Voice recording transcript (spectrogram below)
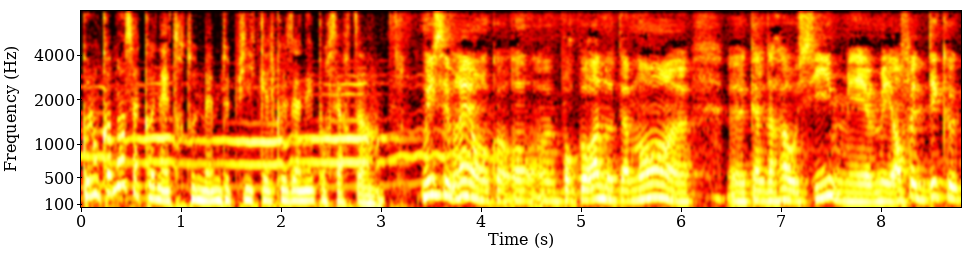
que l'on commence à connaître tout de même depuis quelques années pour certains. Oui, c'est vrai, on, Porpora notamment, Caldara aussi, mais, mais en fait, dès que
